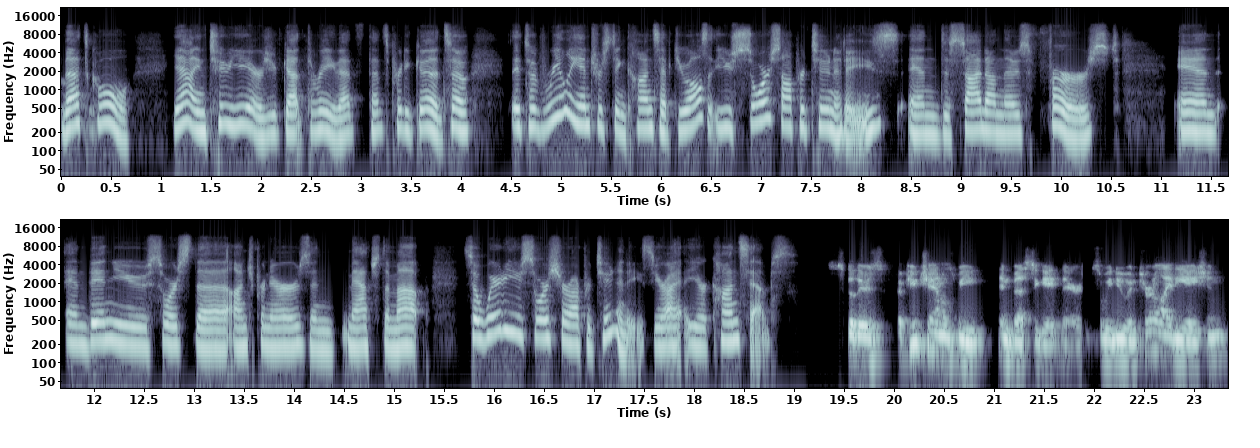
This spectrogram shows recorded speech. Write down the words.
That's cool. Yeah, in two years you've got three. That's that's pretty good. So it's a really interesting concept. You also you source opportunities and decide on those first, and and then you source the entrepreneurs and match them up. So where do you source your opportunities, your your concepts? So there's a few channels we investigate there. So we do internal ideation,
